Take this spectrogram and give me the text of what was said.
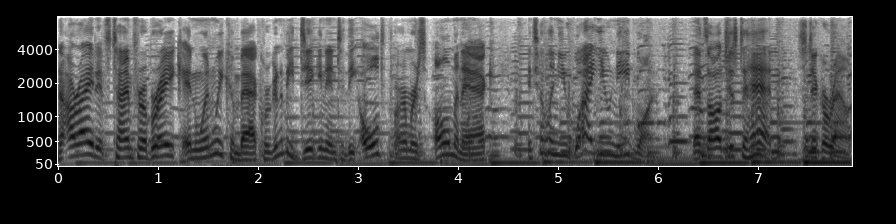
Now, all right, it's time for a break, and when we come back, we're going to be digging into the Old Farmer's Almanac and telling you why you need one. That's all just ahead. Stick around.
